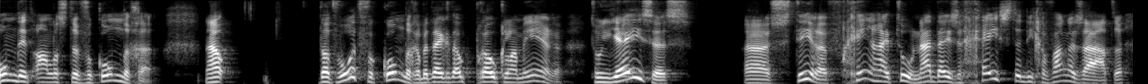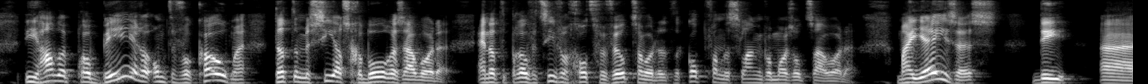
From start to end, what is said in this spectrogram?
om dit alles te verkondigen. Nou, dat woord verkondigen betekent ook proclameren. Toen Jezus uh, stierf, ging hij toe naar deze geesten die gevangen zaten, die hadden proberen om te voorkomen dat de Messias geboren zou worden. En dat de profetie van God vervuld zou worden, dat de kop van de slang vermorzeld zou worden. Maar Jezus, die uh,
